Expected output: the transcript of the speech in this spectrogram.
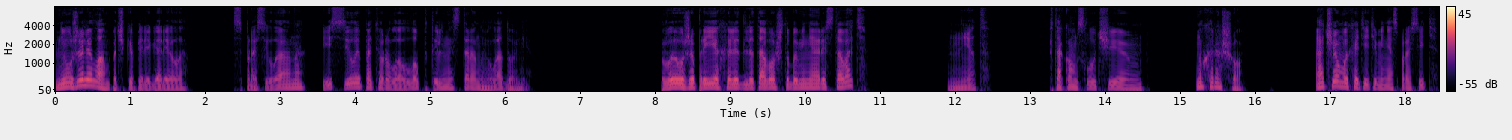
«Неужели лампочка перегорела?» — спросила она, и с силой потерла лоб тыльной стороной ладони. «Вы уже приехали для того, чтобы меня арестовать?» «Нет». «В таком случае... Ну, хорошо. О чем вы хотите меня спросить?»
